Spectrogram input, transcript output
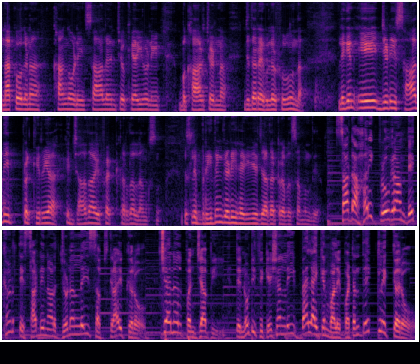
ਨੱਕ ਵਗਣਾ, ਖੰਘ ਹੋਣੀ, ਸਾਹ ਲੈਣ ਚ ਔਖਿਆਈ ਹੋਣੀ, ਬੁਖਾਰ ਚੜਨਾ ਜਿੱਦਾਂ ਰੈਗੂਲਰ ਫਲੂ ਹੁੰਦਾ। ਲੇਕਿਨ ਇਹ ਜਿਹੜੀ ਸਾਹ ਦੀ ਪ੍ਰਕਿਰਿਆ, ਇਹ ਜ਼ਿਆਦਾ ਇਫੈਕਟ ਕਰਦਾ ਲੰਗਸ ਨੂੰ। ਇਸ ਲਈ ਬਰੀਥਿੰਗ ਜਿਹੜੀ ਹੈਗੀ, ਇਹ ਜ਼ਿਆਦਾ ਟਰਬਲਸਮ ਹੁੰਦੀ ਹੈ ਸਾਡਾ ਹਰ ਇੱਕ ਪ੍ਰੋਗਰਾਮ ਦੇਖਣ ਤੇ ਸਾਡੇ ਨਾਲ ਜੁੜਨ ਲਈ ਸਬਸਕ੍ਰਾਈਬ ਕਰੋ। ਚੈਨਲ ਪੰਜਾਬੀ ਤੇ ਨੋਟੀਫਿਕੇਸ਼ਨ ਲਈ ਬੈਲ ਆਈਕਨ ਵਾਲੇ ਬਟਨ ਤੇ ਕਲਿੱਕ ਕਰੋ।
